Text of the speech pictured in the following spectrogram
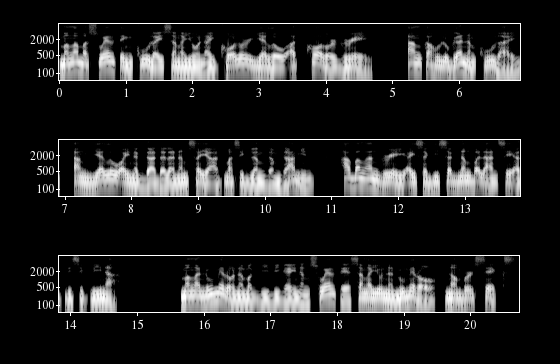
Mga maswerteng kulay sa ngayon ay color yellow at color gray. Ang kahulugan ng kulay, ang yellow ay nagdadala ng saya at masiglang damdamin, habang ang gray ay sagisag ng balanse at disiplina. Mga numero na magbibigay ng swerte sa ngayon na numero, number 6,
